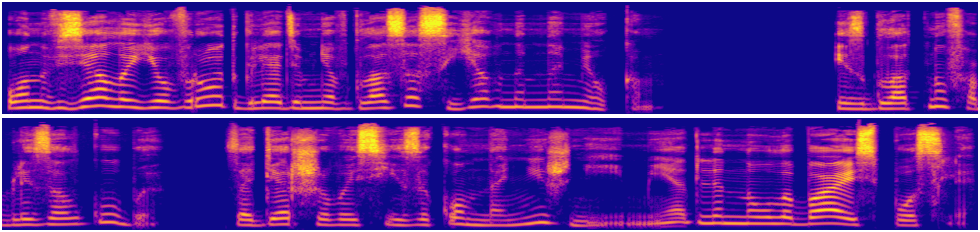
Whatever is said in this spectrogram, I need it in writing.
Он взял ее в рот, глядя мне в глаза с явным намеком. И, сглотнув, облизал губы, задерживаясь языком на нижней и медленно улыбаясь после,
